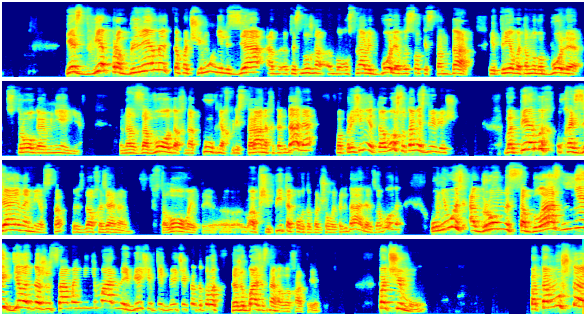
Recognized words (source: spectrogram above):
Есть две проблемы, почему нельзя, то есть нужно устанавливать более высокий стандарт и требовать намного более строгое мнение на заводах, на кухнях, в ресторанах и так далее, по причине того, что там есть две вещи. Во-первых, у хозяина места, то есть да, у хозяина столовой, э, общепита какого-то большого и так далее, завода, у него есть огромный соблазн не делать даже самые минимальные вещи, тех вещей, которые даже базисная Галаха требует. Почему? Потому что э,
